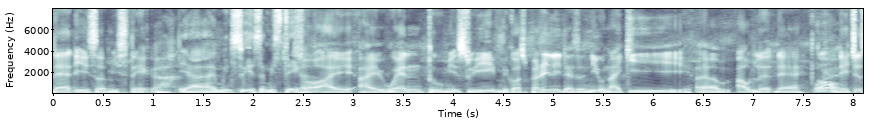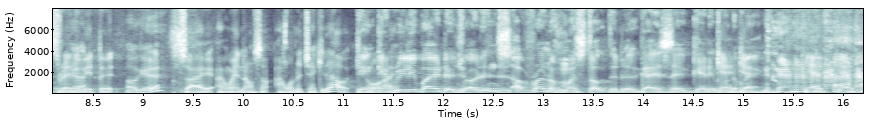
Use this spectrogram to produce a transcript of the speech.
that is a mistake. ah. Yeah, Mitsui is a mistake. So ah. I I went to Mitsui because apparently there's a new Nike uh, outlet there. Oh, they just okay. renovated. Okay. So I, I went. I was like, I want to check it out. Can, you know, can I- really buy the Jordans upfront or must talk to the guys that get it can from the can, back? can can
